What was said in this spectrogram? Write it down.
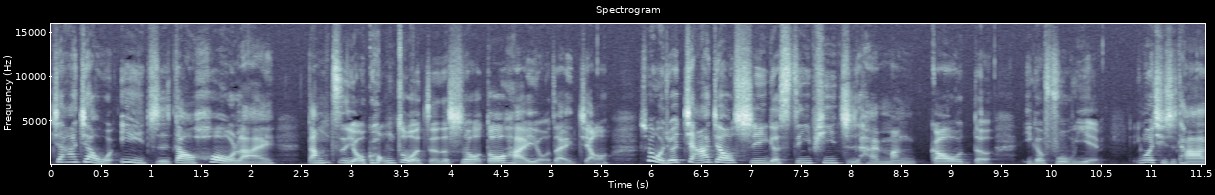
家教。我一直到后来当自由工作者的时候，都还有在教。所以我觉得家教是一个 CP 值还蛮高的一个副业，因为其实它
